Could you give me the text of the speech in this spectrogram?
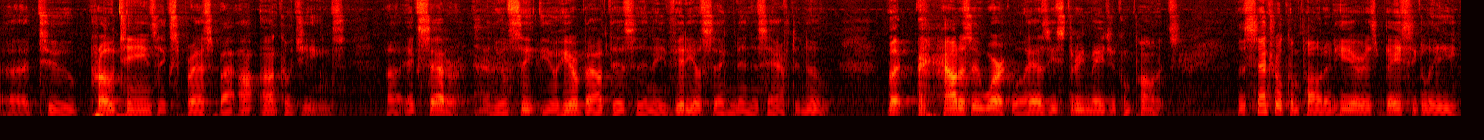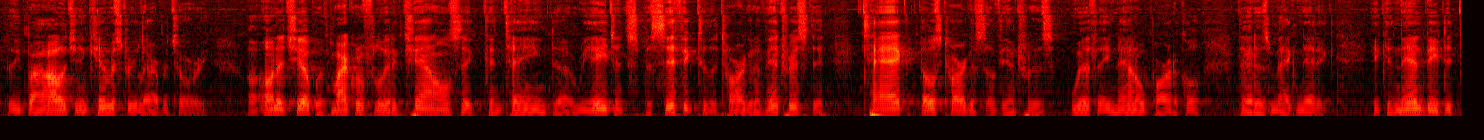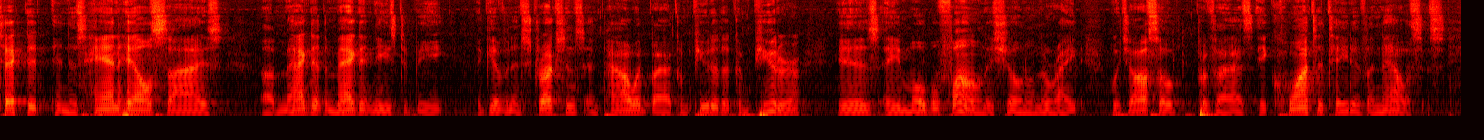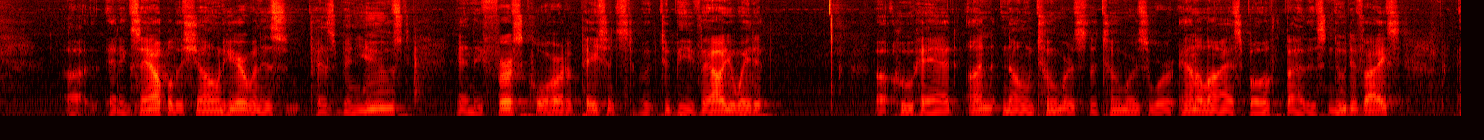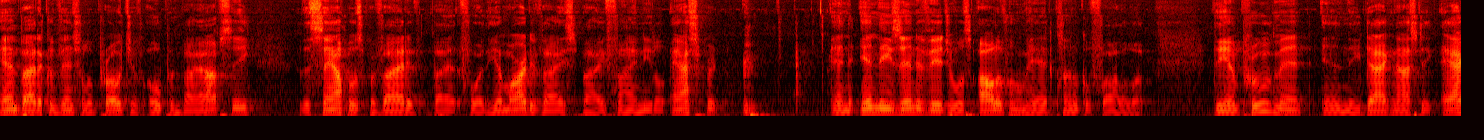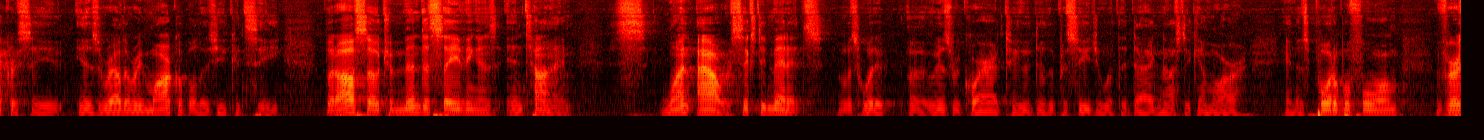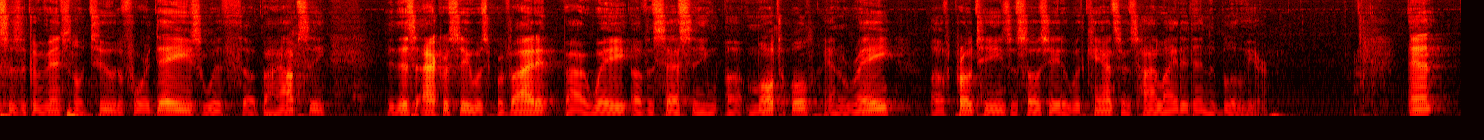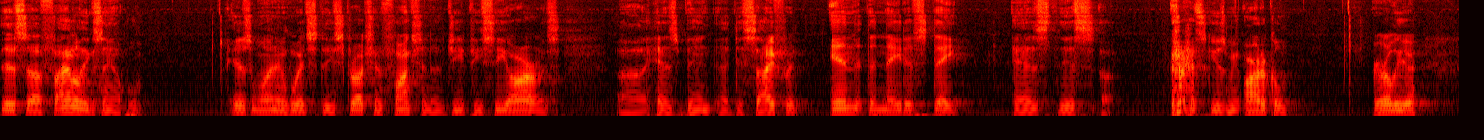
uh, to proteins expressed by on- oncogenes, uh, et cetera. And you'll see, you'll hear about this in a video segment in this afternoon. But how does it work? Well, it has these three major components. The central component here is basically the biology and chemistry laboratory uh, on a chip with microfluidic channels that contained uh, reagents specific to the target of interest that tag those targets of interest with a nanoparticle that is magnetic. It can then be detected in this handheld size uh, magnet. The magnet needs to be given instructions and powered by a computer. The computer is a mobile phone, as shown on the right, which also provides a quantitative analysis. Uh, an example is shown here when this has been used in the first cohort of patients to, be- to be evaluated uh, who had unknown tumors. The tumors were analyzed both by this new device and by the conventional approach of open biopsy. The samples provided by, for the MR device by fine needle aspirate, and in these individuals, all of whom had clinical follow-up. The improvement in the diagnostic accuracy is rather remarkable, as you can see, but also tremendous savings in time. S- One hour, 60 minutes was what it uh, required to do the procedure with the diagnostic MR in this portable form versus a conventional two to four days with uh, biopsy. This accuracy was provided by way of assessing uh, multiple, an array of proteins associated with cancer, as highlighted in the blue here. And this uh, final example is one in which the structure and function of GPCRs uh, has been uh, deciphered in the native state, as this, uh, excuse me, article earlier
